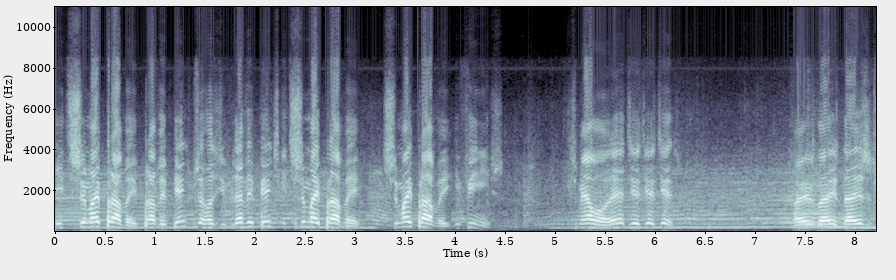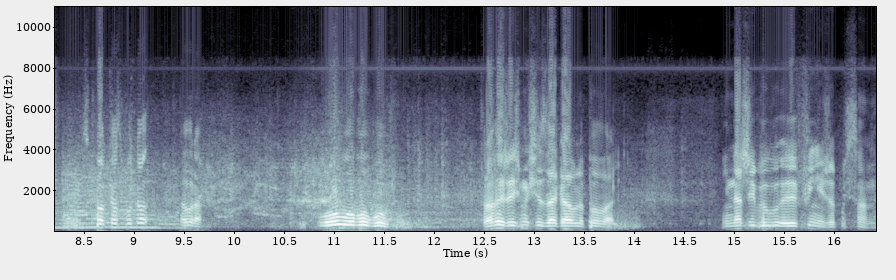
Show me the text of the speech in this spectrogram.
i trzymaj prawej. Prawy 5 przechodzi w lewy 5 i trzymaj prawej. Trzymaj prawej i finish. Śmiało, jedź, jedź, jedź, jedź. Dajesz, dajesz, dajesz. Spoko, spoko. Dobra. Ło, ło, ło. Trochę żeśmy się zagalepowali. Inaczej był y, finish opisany.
